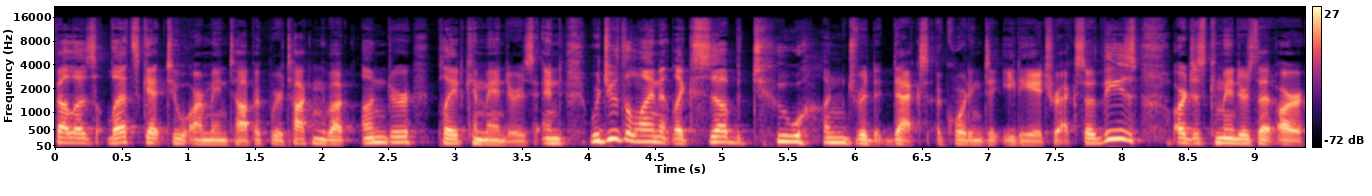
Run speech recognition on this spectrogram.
fellas, let's get to our main topic. We're talking about underplayed commanders, and we drew the line at like sub 200 decks according to EDH Rec. So these are just commanders that are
